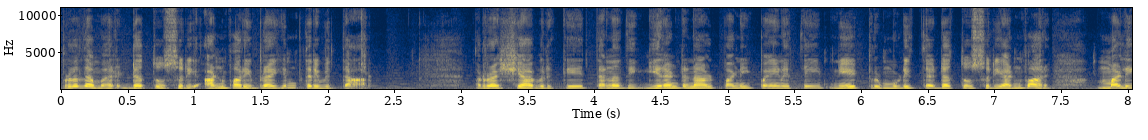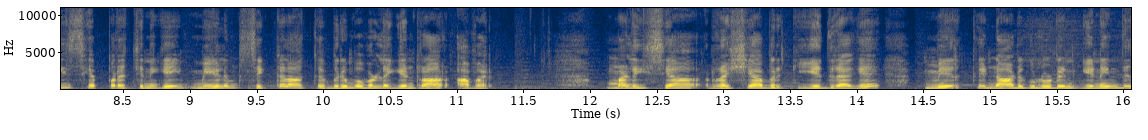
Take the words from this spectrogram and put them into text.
பிரதமர் டத்தோசரி அன்வார் இப்ராஹிம் தெரிவித்தார். ரஷ்யாவிற்கு தனது இரண்டு நாள் பணி பயணத்தை நேற்று முடித்த டத்தோசுரி அன்வார் மலேசிய பிரச்சினையை மேலும் சிக்கலாக்க விரும்பவில்லை என்றார் அவர். மலேசியா ரஷ்யாவிற்கு எதிராக மேற்கு நாடுகளுடன் இணைந்து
